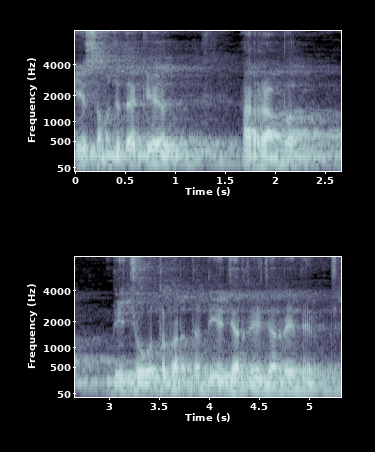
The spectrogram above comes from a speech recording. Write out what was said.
ਇਹ ਸਮਝਦਾ ਕਿ ਰੱਬ ਦੀ ਜੋਤ ਵਰਤਦੀ ਹੈ ਜਰਰੇ ਜਰਰੇ ਦੇ ਵਿੱਚ।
